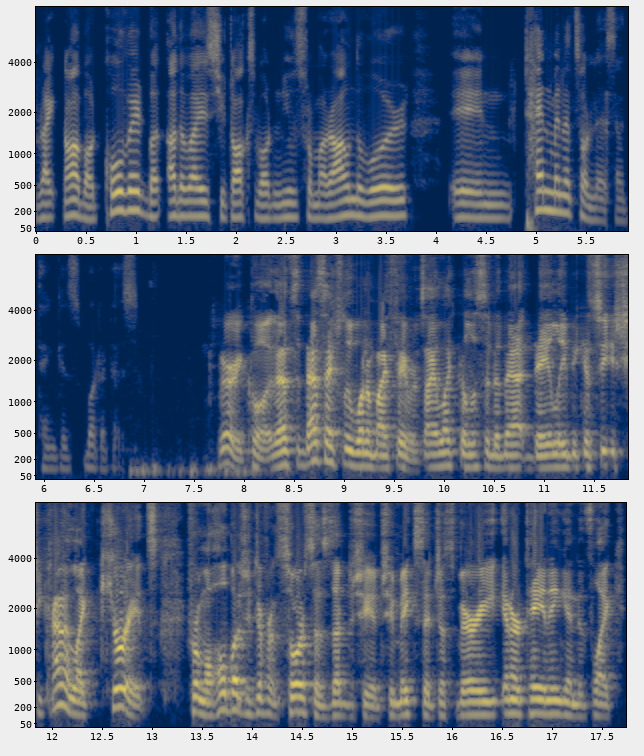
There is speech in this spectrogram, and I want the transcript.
right now about COVID, but otherwise she talks about news from around the world in 10 minutes or less, I think is what it is. Very cool. That's that's actually one of my favorites. I like to listen to that daily because she, she kind of like curates from a whole bunch of different sources, doesn't she? And she makes it just very entertaining and it's like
